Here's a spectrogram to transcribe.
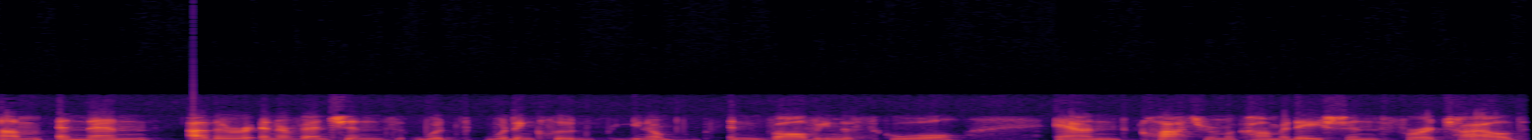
Um, and then other interventions would, would include, you know, involving the school and classroom accommodations for a child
